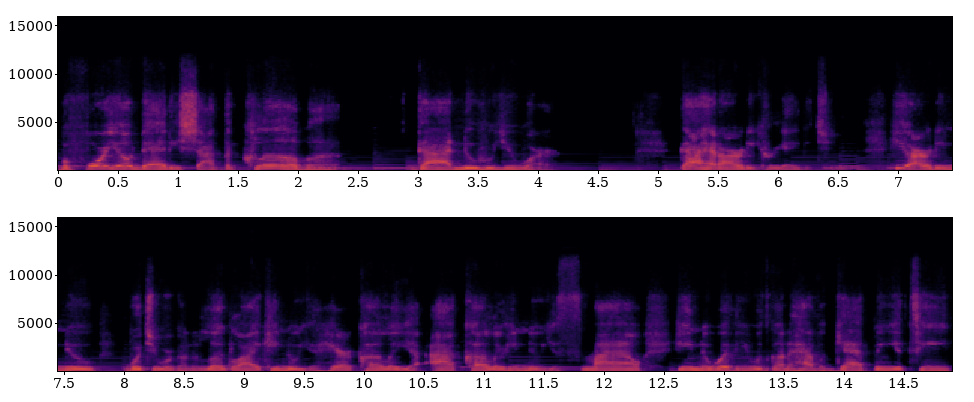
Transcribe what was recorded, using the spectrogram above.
before your daddy shot the club up, God knew who you were. God had already created you. He already knew what you were going to look like. He knew your hair color, your eye color. He knew your smile. He knew whether you was going to have a gap in your teeth.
